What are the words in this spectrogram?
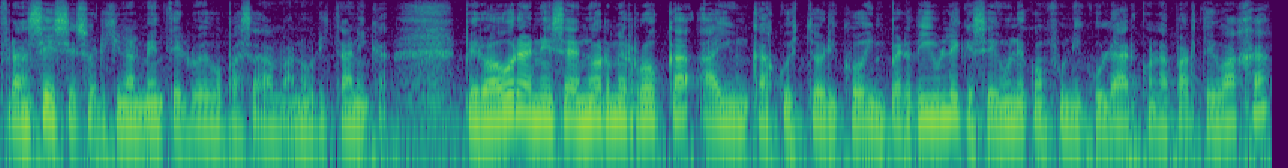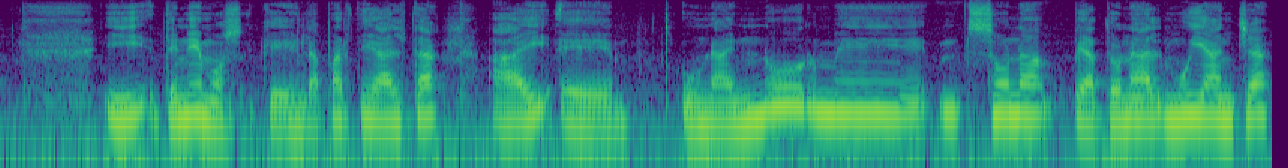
franceses originalmente, luego pasada a mano británica. Pero ahora en esa enorme roca hay un casco histórico imperdible que se une con funicular con la parte baja y tenemos que en la parte alta hay eh, una enorme zona peatonal muy ancha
